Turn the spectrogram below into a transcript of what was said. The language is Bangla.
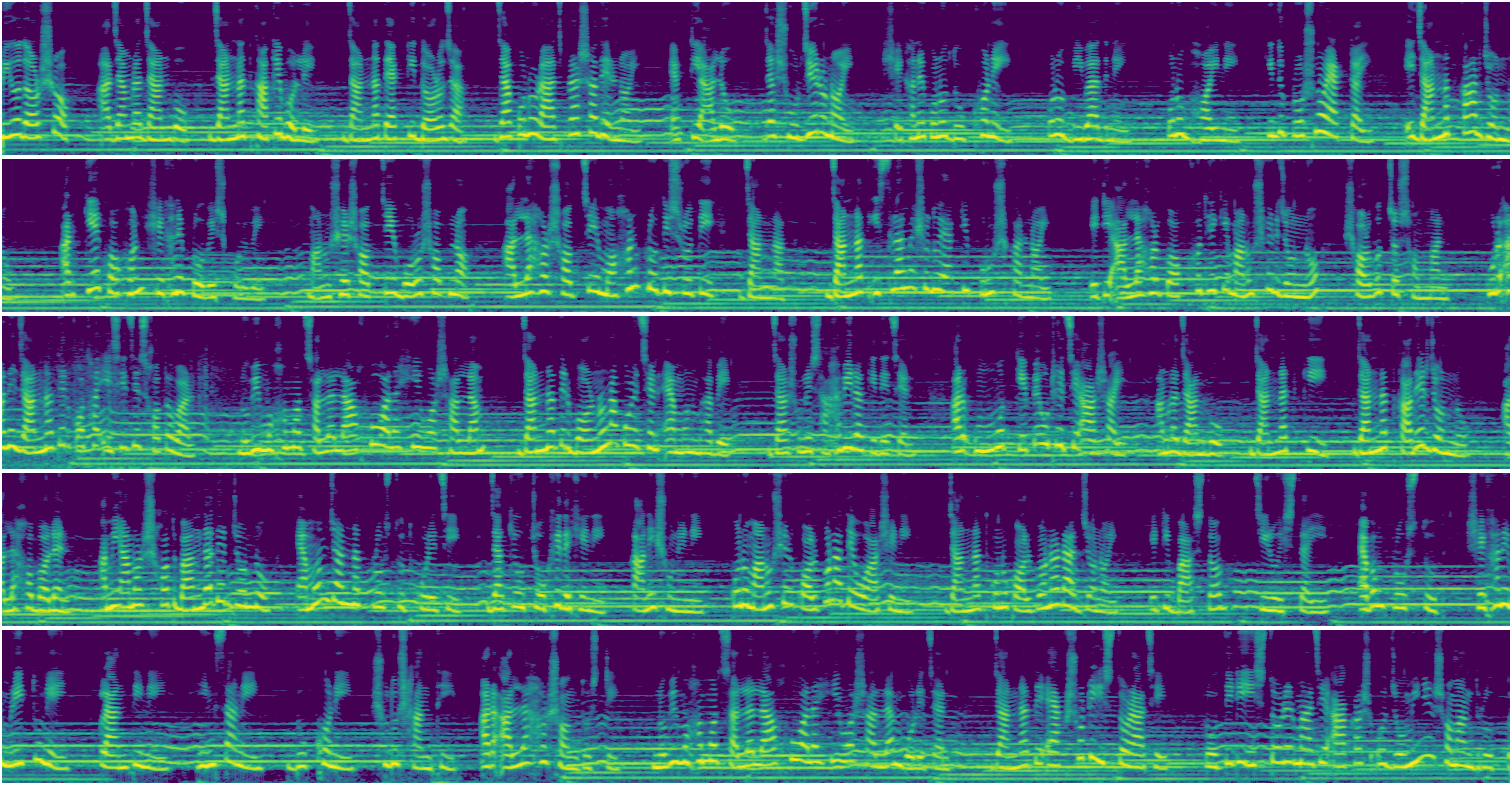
প্রিয় দর্শক, আজ আমরা জানব জান্নাত কাকে বলে? জান্নাত একটি দরজা যা কোনো রাজপ্রাসাদের নয়, একটি আলো যা সূর্যেরও নয়, সেখানে কোনো দুঃখ নেই, কোনো বিবাদ নেই, কোনো ভয় নেই। কিন্তু প্রশ্ন একটাই, এই জান্নাত কার জন্য? আর কে কখন সেখানে প্রবেশ করবে? মানুষের সবচেয়ে বড় স্বপ্ন, আল্লাহর সবচেয়ে মহান প্রতিশ্রুতি জান্নাত। জান্নাত ইসলামে শুধু একটি পুরস্কার নয়, এটি আল্লাহর পক্ষ থেকে মানুষের জন্য সর্বোচ্চ সম্মান। কুরআনে জান্নাতের কথা এসেছে শতবার। নবী মোহাম্মদ সাল্লাহ আলহি সাল্লাম জান্নাতের বর্ণনা করেছেন এমনভাবে, যা শুনে সাহাবিরা কেঁদেছেন। আর উম্মত কেঁপে উঠেছে আশায়, আমরা জানব, জান্নাত কি, জান্নাত কাদের জন্য? আল্লাহ বলেন, আমি আমার সৎ বান্দাদের জন্য এমন জান্নাত প্রস্তুত করেছি, যা কেউ চোখে দেখেনি, কানে শুনেনি, কোনো মানুষের কল্পনাতেও আসেনি। জান্নাত কোনো কল্পনার রাজ্য নয়, এটি বাস্তব, চিরস্থায়ী। এবং প্রস্তুত। সেখানে মৃত্যু নেই, ক্লান্তি নেই, হিংসা নেই, দুঃখ নেই, শুধু শান্তি আর আল্লাহর সন্তুষ্টি। নবী মোহাম্মদ সাল্লাহু আলহি সাল্লাম বলেছেন, জান্নাতে একশোটি স্তর আছে। প্রতিটি স্তরের মাঝে আকাশ ও জমিনের সমান দূরত্ব।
